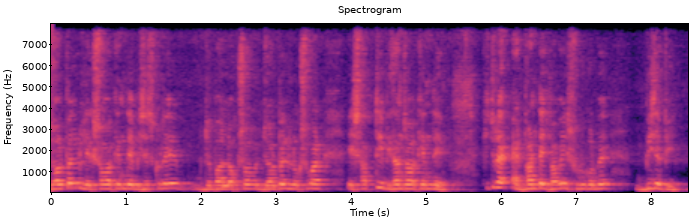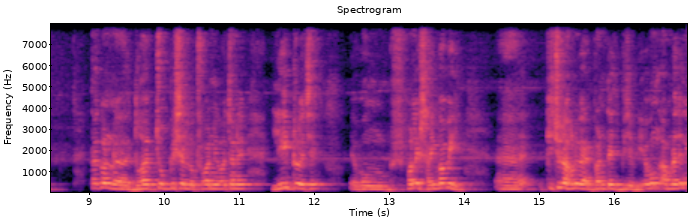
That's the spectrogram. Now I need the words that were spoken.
জলপাইগুড়ি লোকসভা কেন্দ্রে, বিশেষ করে বা লোকসভা, জলপাইগুড়ি লোকসভার এই সাতটি বিধানসভা কেন্দ্রে কিছুটা অ্যাডভান্টেজভাবেই শুরু করবে বিজেপি। তার কারণ দু হাজার চব্বিশের লোকসভা নির্বাচনে লিড রয়েছে এবং ফলে স্বাভাবিকভাবেই কিছুটা হলেও অ্যাডভান্টেজ বিজেপি। এবং আমরা জানি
